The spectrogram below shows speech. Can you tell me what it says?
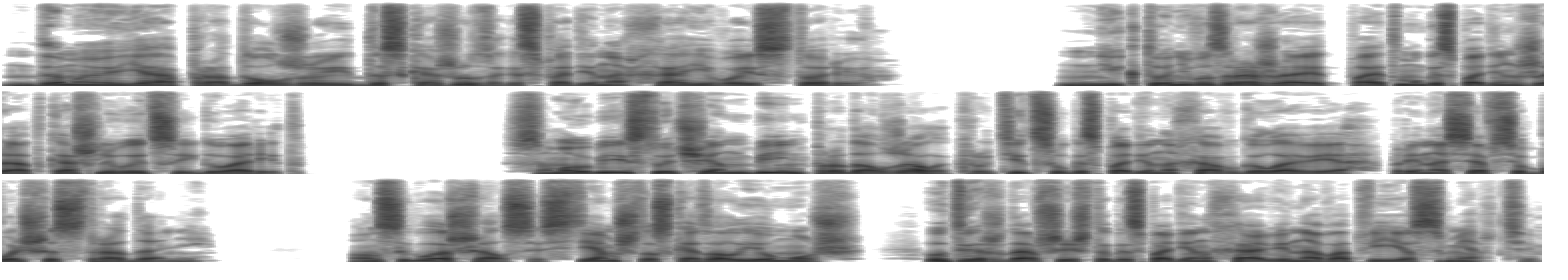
«Думаю, я продолжу и доскажу за господина Ха его историю». Никто не возражает, поэтому господин Же откашливается и говорит. Самоубийство Чен Бинь продолжало крутиться у господина Ха в голове, принося все больше страданий. Он соглашался с тем, что сказал ее муж, утверждавший, что господин Ха виноват в ее смерти.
